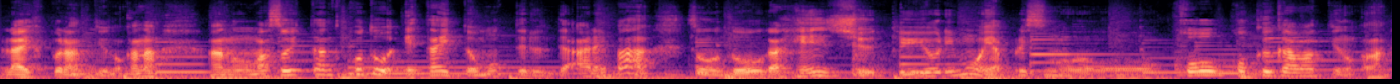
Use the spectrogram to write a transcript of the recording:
ライフプランっていうのかな。あの、まあそういったことを得たいと思ってるんであれば、その動画編集っていうよりも、やっぱりその広告側っていうのかな。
